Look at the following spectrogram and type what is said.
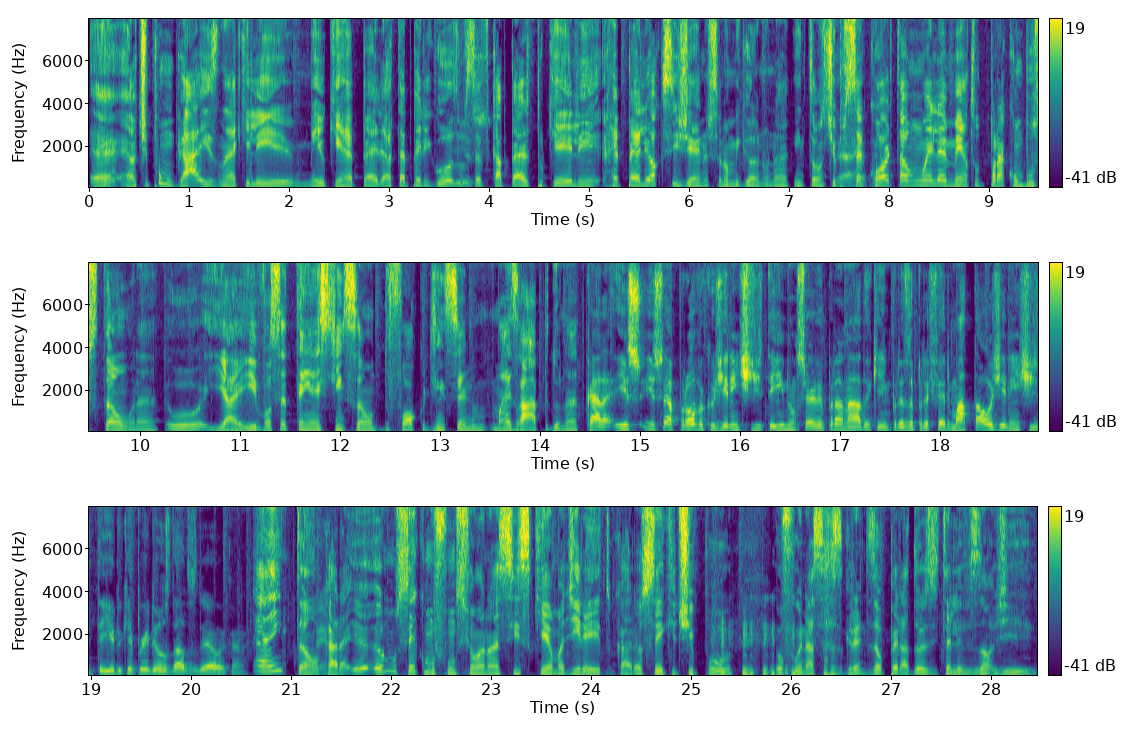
É, é tipo um gás, né? Que ele meio que repele. É até perigoso Isso. você ficar perto, porque ele repele oxigênio, se não me engano, né? Então, tipo, É, você repele. corta um elemento pra combustão, né? O- e aí Uhum. você tem a extinção do foco de incêndio mais rápido, né? Cara, isso, isso é a prova que o gerente de TI não serve pra nada, que a empresa prefere matar o gerente de TI do que perder os dados dela, cara. É, então, Sempre. cara, eu, eu não sei como funciona esse esquema direito, cara. Eu sei que, tipo, eu fui nessas grandes operadoras de televisão, de.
